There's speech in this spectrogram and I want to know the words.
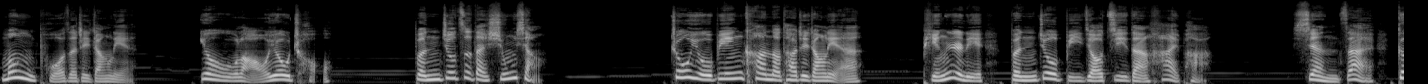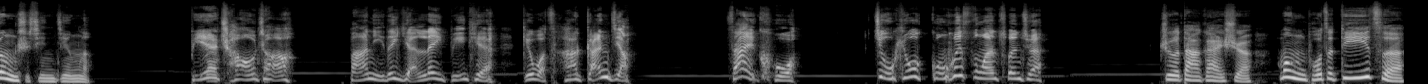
孟婆子这张脸又老又丑，本就自带凶相。周友斌看到他这张脸，平日里本就比较忌惮害怕，现在更是心惊了。别吵吵，把你的眼泪鼻涕给我擦干净，再哭。就给我滚回松安村去！这大概是孟婆子第一次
